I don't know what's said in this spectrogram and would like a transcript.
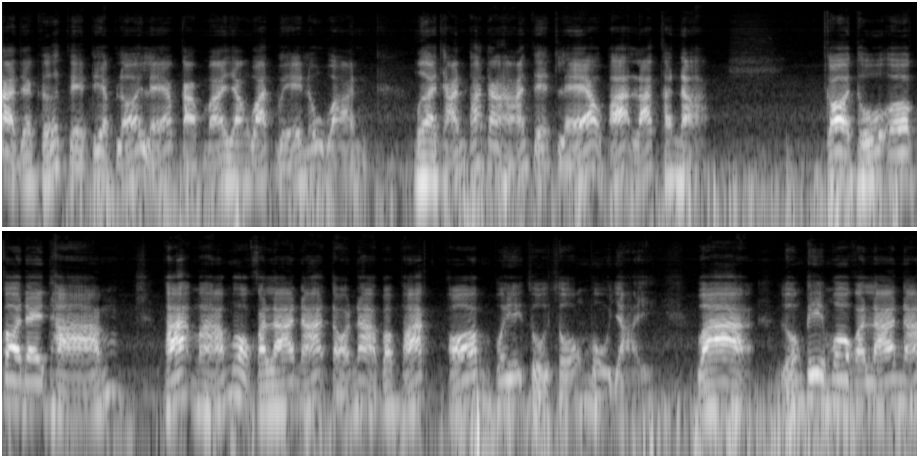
ราชคฤห์เสร็จเรียบร้อยแล้วกลับมายังวัดเวลุวันเมื่อฉันพระทหารเสร็จแล้วพระลักษณะก็ถูกก็ได้ถามพระมหาโมคคลานะต่อหน้าพระพักพร้อมพิสุสงฆ์หมู่ใหญ่ ว่าหลวงพี่โมคคลลานะ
